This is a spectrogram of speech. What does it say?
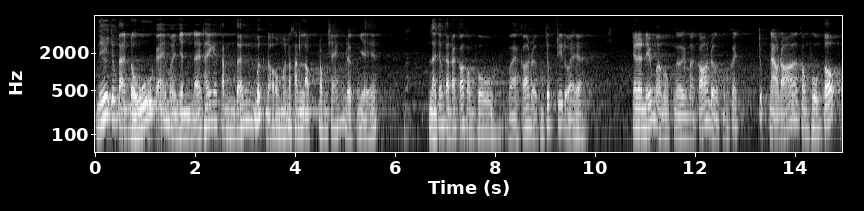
nếu chúng ta đủ cái mà nhìn để thấy cái tâm đến mức độ mà nó thanh lọc trong sáng được như vậy á, là chúng ta đã có công phu và có được một chút trí tuệ rồi. Cho nên nếu mà một người mà có được một cái chút nào đó công phu tốt,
